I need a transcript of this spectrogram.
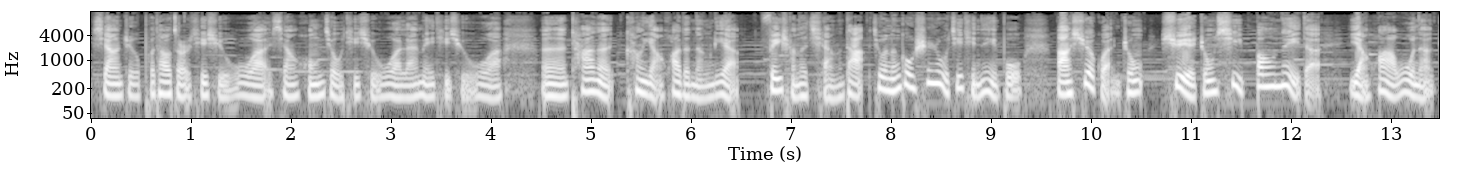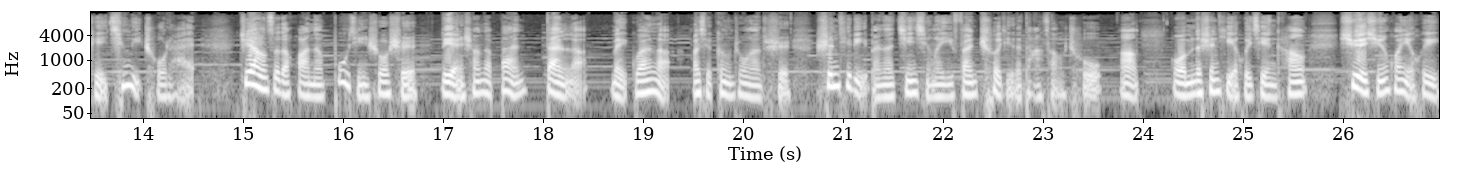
像这个葡萄籽提取物啊，像红酒提取物啊，蓝莓提取物啊，嗯，它呢抗氧化的能力啊。非常的强大，就能够深入机体内部，把血管中、血液中细胞内的氧化物呢给清理出来。这样子的话呢，不仅说是脸上的斑淡了、美观了。而且更重要的是，身体里边呢进行了一番彻底的大扫除啊，我们的身体也会健康，血液循环也会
